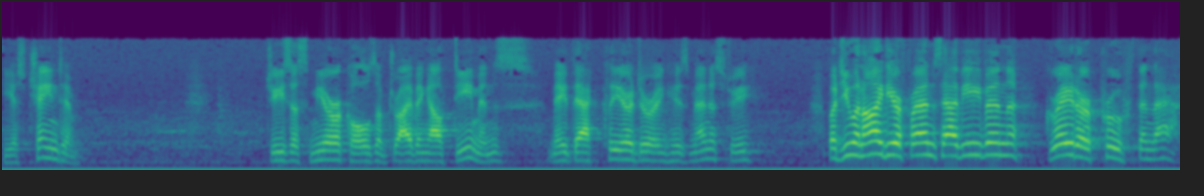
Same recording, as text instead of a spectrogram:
He has chained him. Jesus' miracles of driving out demons made that clear during his ministry. But you and I, dear friends, have even greater proof than that.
